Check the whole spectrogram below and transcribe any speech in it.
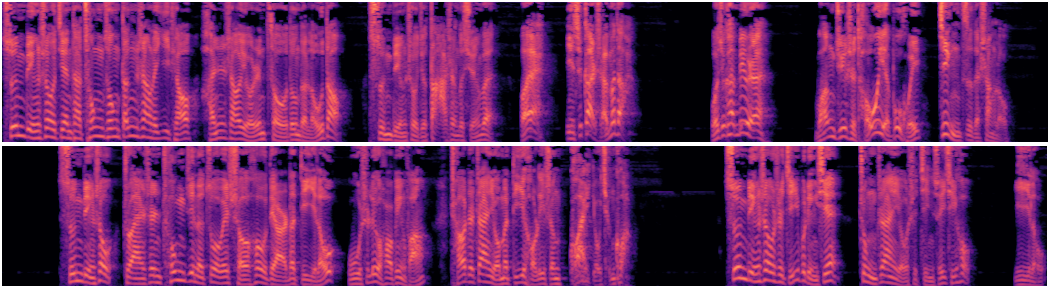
孙炳寿见他匆匆登上了一条很少有人走动的楼道，孙炳寿就大声的询问：“喂，你是干什么的？”“我去看病人。”王军是头也不回，径自的上楼。孙炳寿转身冲进了作为守候点的底楼五十六号病房。朝着战友们低吼了一声：“快，有情况！”孙炳寿是急不领先，众战友是紧随其后。一楼、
